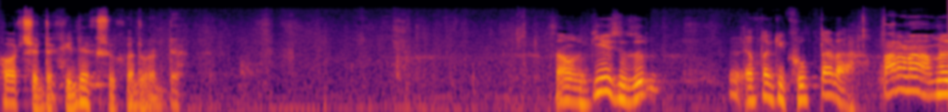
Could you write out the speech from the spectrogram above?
হোয়াটসঅ্যাপটা কি দেখছ কারবারটা কি হয়েছে হুজুর? আপনার কি খুব তাড়া? তারা না আপনার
